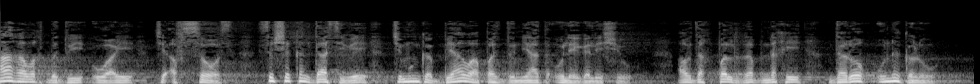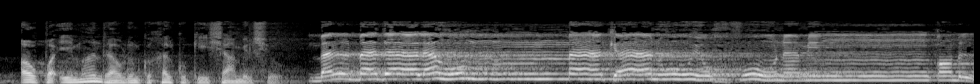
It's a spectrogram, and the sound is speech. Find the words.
هغه وخت به دوی وایي چې افسوس څه شکل داسې وي چې مونږ بیا واپس دنیا ته ولېږل شو او د خپل رب نخي دروغ ونه ګڼو او په ایمان راوړونکو خلکو کې شامل شو بل بدا لهم ما كانوا يخفون من قبل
